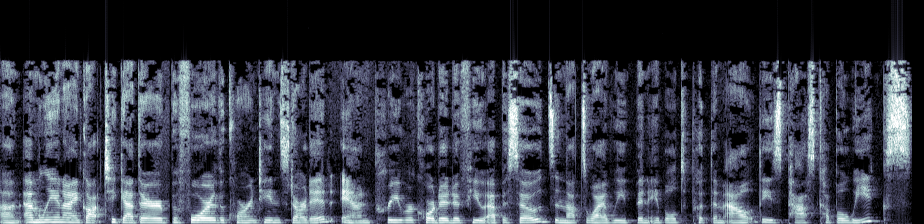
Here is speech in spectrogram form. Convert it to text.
Um, Emily and I got together before the quarantine started and pre recorded a few episodes, and that's why we've been able to put them out these past couple weeks.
